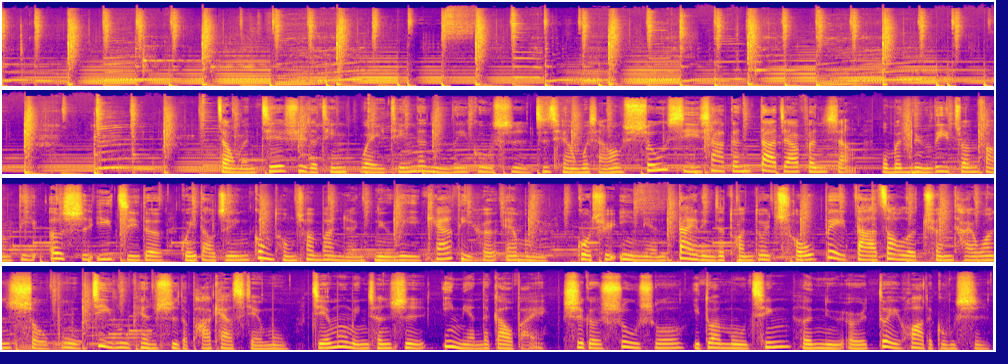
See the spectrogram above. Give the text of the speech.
在我们接续的听伟霆的努力故事之前，我想要休息一下，跟大家分享我们努力专访第二十一集的鬼岛之音共同创办人努力 Cathy 和 Emily。过去一年，带领着团队筹备打造了全台湾首部纪录片式的 Podcast 节目，节目名称是《一年的告白》，是个诉说一段母亲和女儿对话的故事。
